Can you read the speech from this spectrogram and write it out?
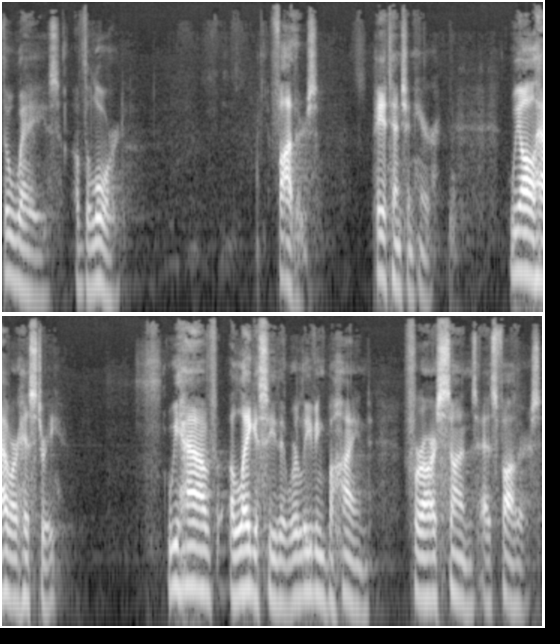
the ways of the Lord. Fathers, pay attention here. We all have our history. We have a legacy that we're leaving behind for our sons as fathers.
